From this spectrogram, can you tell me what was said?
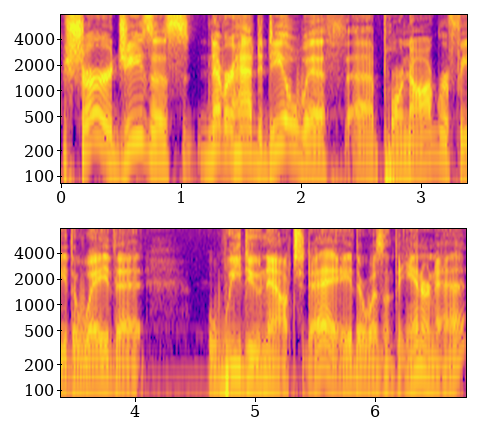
Sure, Jesus never had to deal with uh, pornography the way that we do now today. There wasn't the internet,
